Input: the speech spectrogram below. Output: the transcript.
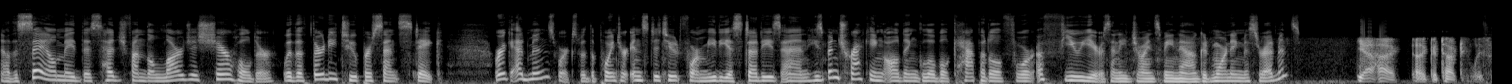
Now, the sale made this hedge fund the largest shareholder with a 32% stake. Rick Edmonds works with the Poynter Institute for Media Studies, and he's been tracking Alden Global Capital for a few years, and he joins me now. Good morning, Mr. Edmonds. Yeah, hi. Uh, good talk to you, Lisa.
